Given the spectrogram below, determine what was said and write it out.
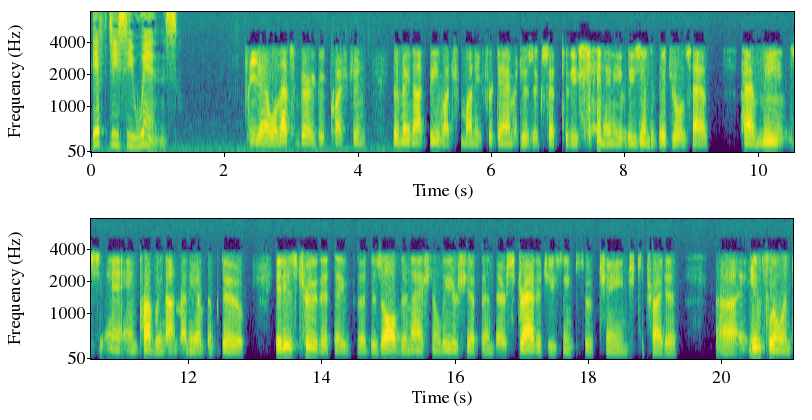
if DC wins? Yeah, well, that's a very good question. There may not be much money for damages, except to the extent any of these individuals have have means, and probably not many of them do. It is true that they've uh, dissolved their national leadership, and their strategy seems to have changed to try to uh, influence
